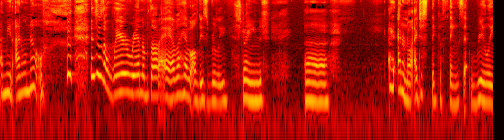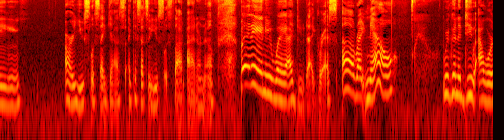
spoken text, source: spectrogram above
I mean, I don't know. it's just a weird random thought I have. I have all these really strange uh I, I don't know, I just think of things that really are useless, I guess. I guess that's a useless thought. I don't know. But anyway, I do digress. Uh, right now, we're going to do our.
